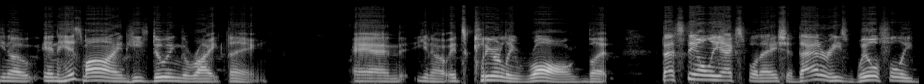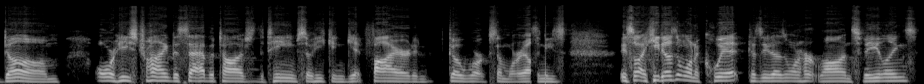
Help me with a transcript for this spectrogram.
you know in his mind he's doing the right thing. And you know it's clearly wrong but that's the only explanation. That or he's willfully dumb or he's trying to sabotage the team so he can get fired and go work somewhere else. And he's it's like he doesn't want to quit because he doesn't want to hurt Ron's feelings.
